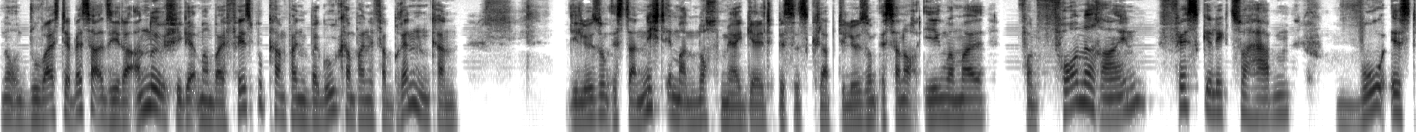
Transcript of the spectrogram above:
Ne, und du weißt ja besser als jeder andere, wie viel Geld man bei Facebook-Kampagnen, bei Google-Kampagnen verbrennen kann. Die Lösung ist dann nicht immer noch mehr Geld, bis es klappt. Die Lösung ist dann auch irgendwann mal von vornherein festgelegt zu haben, wo ist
